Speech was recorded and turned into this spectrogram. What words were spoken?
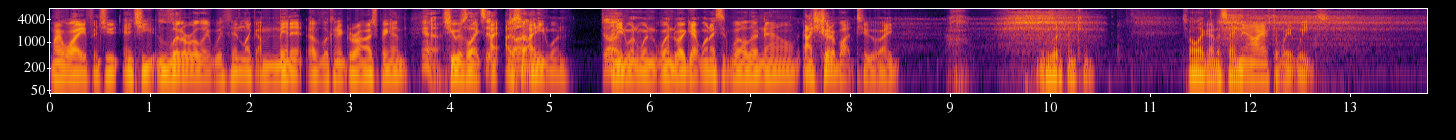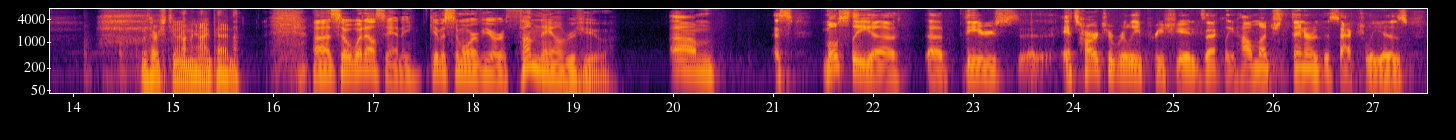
my wife, and she and she literally within like a minute of looking at GarageBand, Yeah. she was like, I. I, Done. I need one. Done. I need one. When when do I get one? I said, well, they're now. I should have bought two. I what was I thinking? That's all I got to say. Now I have to wait weeks with her stealing my iPad. Uh, so what else, Andy? Give us some more of your thumbnail review. Um, it's mostly uh, uh, there's. Uh, it's hard to really appreciate exactly how much thinner this actually is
